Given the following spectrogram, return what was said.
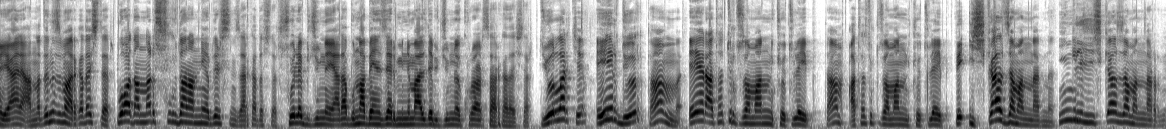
yani anladınız mı arkadaşlar? Bu adamları şuradan anlayabilirsiniz arkadaşlar. Şöyle bir cümle ya da buna benzer minimalde bir cümle kurarsa arkadaşlar. Diyorlar ki eğer diyor tamam mı? Eğer Atatürk zamanını kötüleyip tamam mı? Atatürk zamanını kötüleyip ve işgal zamanlarını İngiliz işgal zamanlarını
